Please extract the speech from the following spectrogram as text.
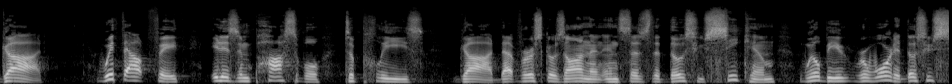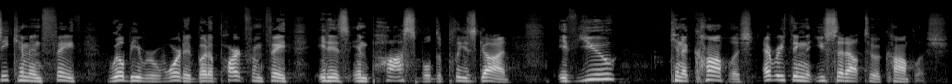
God. Without faith, it is impossible to please God. That verse goes on and, and, says that those who seek Him will be rewarded. Those who seek Him in faith will be rewarded. But apart from faith, it is impossible to please God. If you can accomplish everything that you set out to accomplish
